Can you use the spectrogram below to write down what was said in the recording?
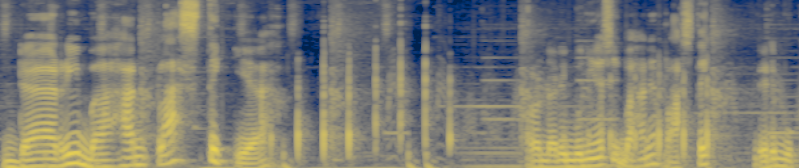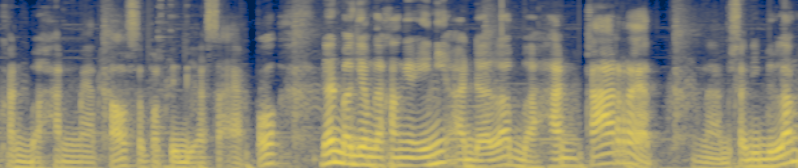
dari bahan plastik ya. Kalau dari bunyinya sih bahannya plastik, jadi bukan bahan metal seperti biasa Apple. Dan bagian belakangnya ini adalah bahan karet. Nah, bisa dibilang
